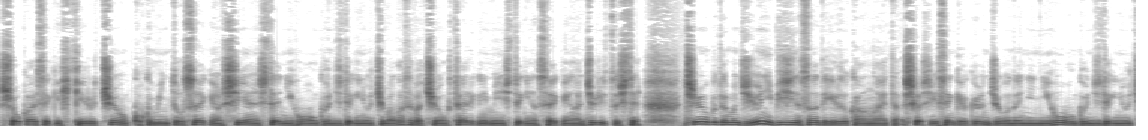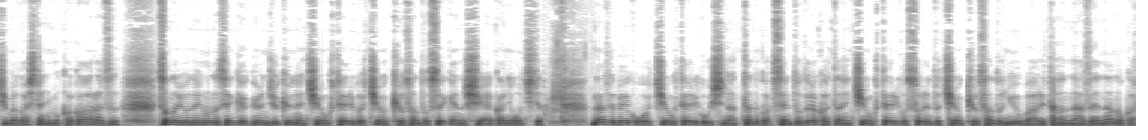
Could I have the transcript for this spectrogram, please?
蒋介石率いる中国国民党政権を支援して日本を軍事的に打ち負かせば中国大陸に民主的な政権が樹立して、中国でも自由にビジネスができると考ええた。しかし、1945年に日本を軍事的に打ち負かしたにもかかわらず、その4年後の1949年、中国大陸は中国共産党政権の支配下に落ちた。なぜ米国は中国大陸を失ったのか、戦闘では勝ったに中国大陸をソ連と中国共産党に奪われたのはなぜなのか、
